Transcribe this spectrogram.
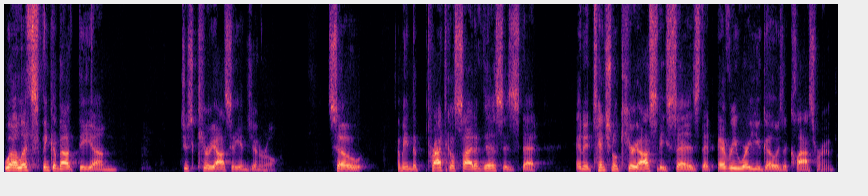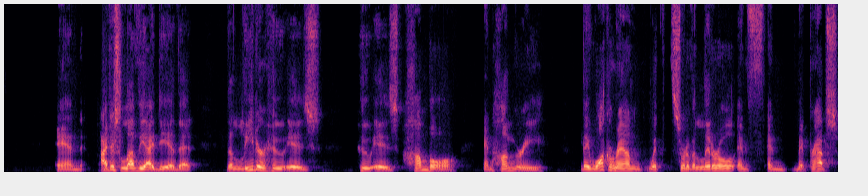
Well, let's think about the um, just curiosity in general. So, I mean, the practical side of this is that an intentional curiosity says that everywhere you go is a classroom. And I just love the idea that the leader who is who is humble and hungry, they walk around with sort of a literal and and perhaps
